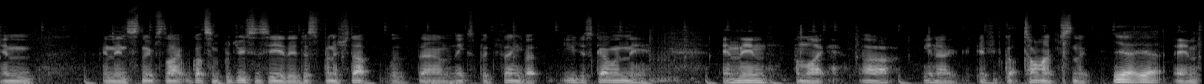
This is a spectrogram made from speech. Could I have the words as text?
And and then Snoop's like, we've got some producers here. They're just finished up with um, the next big thing, but you just go in there. And then I'm like, oh, you know, if you've got time, Snoop. Yeah, yeah. And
